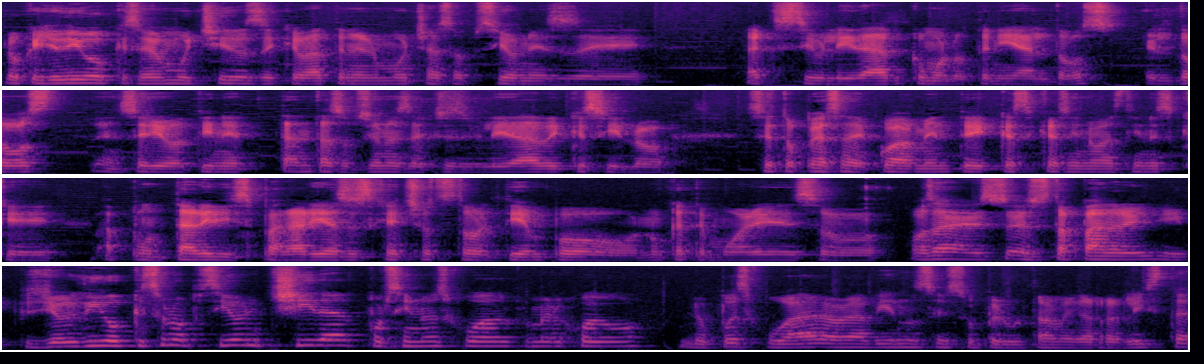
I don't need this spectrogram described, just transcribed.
Lo que yo digo que se ve muy chido es de que va a tener muchas opciones de accesibilidad como lo tenía el 2. El 2 en serio tiene tantas opciones de accesibilidad de que si lo se topeas adecuadamente, casi casi nomás tienes que apuntar y disparar y haces headshots todo el tiempo o nunca te mueres o... O sea, eso, eso está padre y pues yo digo que es una opción chida por si no has jugado el primer juego. Lo puedes jugar ahora viéndose súper ultra mega realista.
